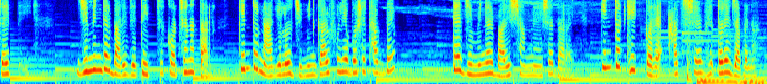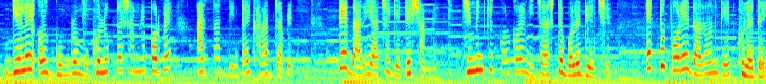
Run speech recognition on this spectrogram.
যায় তে। জিমিনদের বাড়ি যেতে ইচ্ছে করছে না তার। কিন্তু না গেলেও জিমিন গাল ফুলিয়ে বসে থাকবে। তে জিমিনের বাড়ির সামনে এসে দাঁড়ায়। কিন্তু ঠিক করে আজ সে ভেতরে যাবে না। গেলে ওই গুমড়ো মুখলোকটার সামনে পড়বে আর তার দিনটাই খারাপ যাবে। তে দাঁড়িয়ে আছে গেটের সামনে। জিমিনকে কল করে নিচে আসতে বলে দিয়েছে। একটু পরে দারোয়ান গেট খুলে দেয়।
